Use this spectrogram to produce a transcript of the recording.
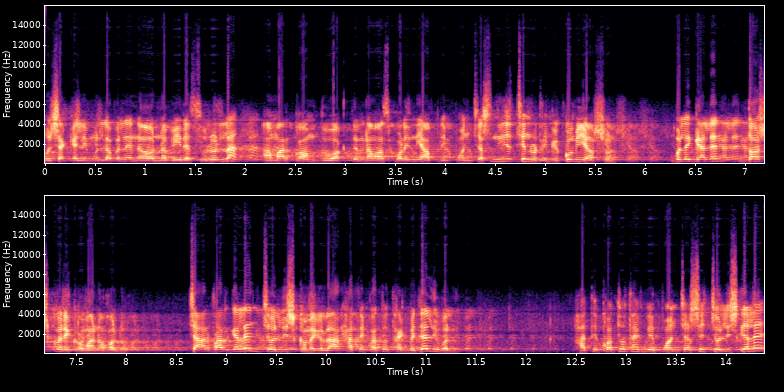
মুসা কালিমুল্লাহ বললেন, ও নবী রসুল্লাহ আমার কম দু অক্তের নামাজ পড়েনি আপনি পঞ্চাশ নিয়ে যাচ্ছেন ওটাকে কমিয়ে আসুন। বলে গেলেন, দশ করে কমানো হলো। চারবার গেলেন, চল্লিশ কমে গেল। আর হাতে কত থাকবে জলদি বলুন হাতে কত থাকবে? পঞ্চাশে চল্লিশ গেলে?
